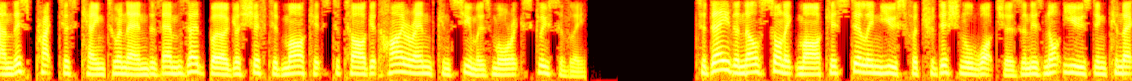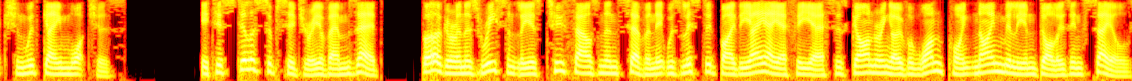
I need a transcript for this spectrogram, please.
and this practice came to an end as MZ Berger shifted markets to target higher-end consumers more exclusively. Today the Nelsonic mark is still in use for traditional watches and is not used in connection with game watches. It is still a subsidiary of MZ, Berger and as recently as 2007 it was listed by the AAFES as garnering over $1.9 million in sales.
